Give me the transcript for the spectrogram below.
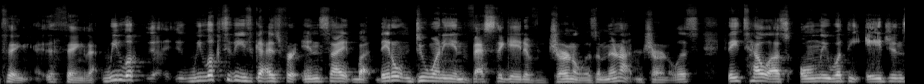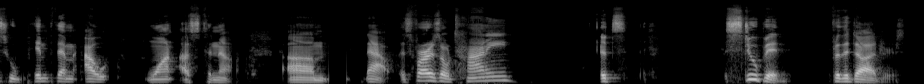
thing thing that we look we look to these guys for insight but they don't do any investigative journalism. They're not journalists. They tell us only what the agents who pimp them out want us to know. Um now as far as Ohtani it's stupid for the dodgers.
